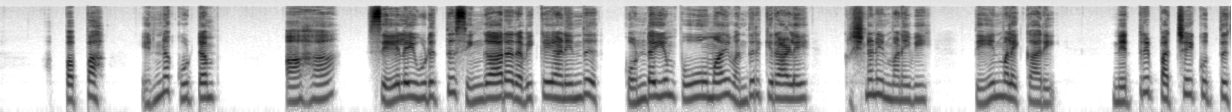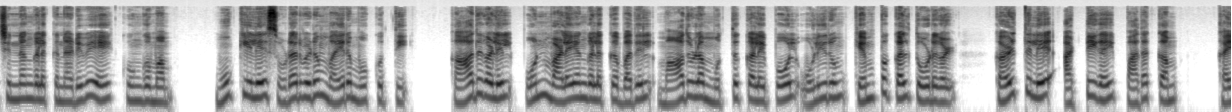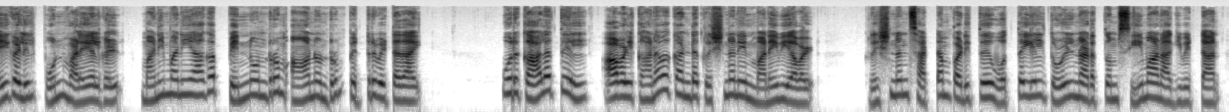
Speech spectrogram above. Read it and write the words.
அப்பப்பா என்ன கூட்டம்? ஆஹா சேலை உடுத்து சிங்கார ரவிக்கை அணிந்து கொண்டையும் பூவுமாய் வந்திருக்கிறாளே. கிருஷ்ணனின் மனைவி தேன்மலைக்காரி நெற்றிப் பச்சை குத்து சின்னங்களுக்கு நடுவே குங்குமம். மூக்கிலே சுடர்விடும் வைர மூக்குத்தி. காதுகளில் பொன் வளையங்களுக்கு பதில் மாதுளம் முத்துக்களைப் போல் ஒளிரும் கெம்புக்கல் தோடுகள். கழுத்திலே அட்டிகை பதக்கம் கைகளில் பொன் வளையல்கள் மணிமணியாகப் பெண்ணொன்றும் ஆணொன்றும் பெற்றுவிட்டதாய். ஒரு காலத்தில் அவள் கனவு கண்ட கிருஷ்ணனின் மனைவி அவள். கிருஷ்ணன் சட்டம் படித்து ஒத்தையில் தொழில் நடத்தும் சீமானாகிவிட்டான்.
